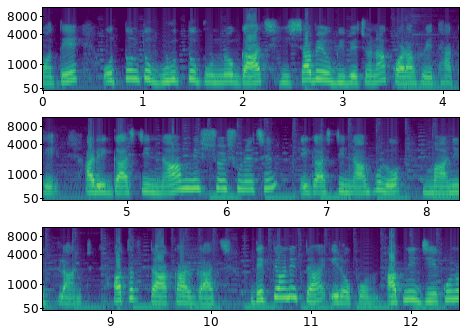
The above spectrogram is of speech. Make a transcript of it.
মতে অত্যন্ত গুরুত্বপূর্ণ গাছ হিসাবেও বিবেচনা করা হয়ে থাকে। আর এই গাছটির নাম নিশ্চয়ই শুনেছেন? এই গাছটির নাম হলো মানি প্লান্ট, অর্থাৎ টাকার গাছ। দেখতে অনেকটা এরকম। আপনি যে কোনো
